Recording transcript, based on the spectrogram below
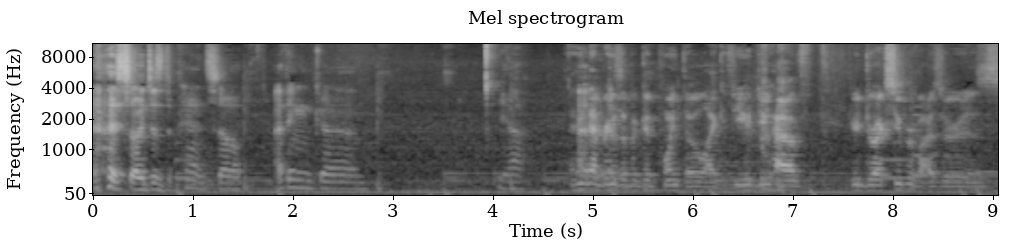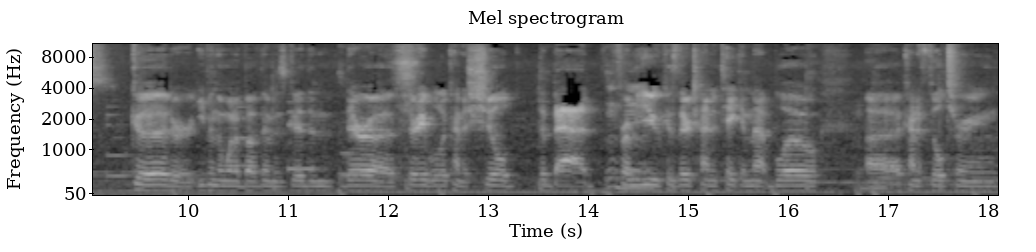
So it just depends. So i think um, yeah. I think that brings up a good point though. Like if you do have if your direct supervisor is good or even the one above them is good, then they're uh, they're able to kind of shield the bad from Mhm. you because they're kind of taking that blow, uh, kind of filtering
